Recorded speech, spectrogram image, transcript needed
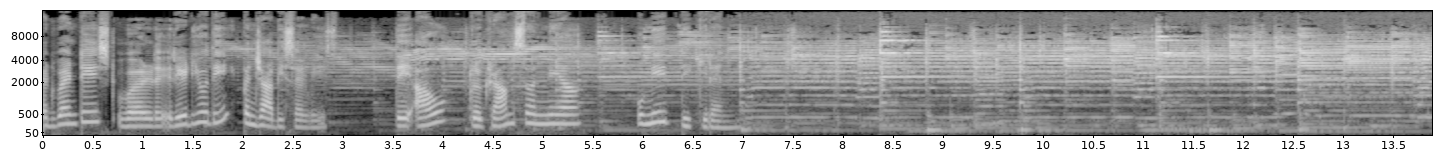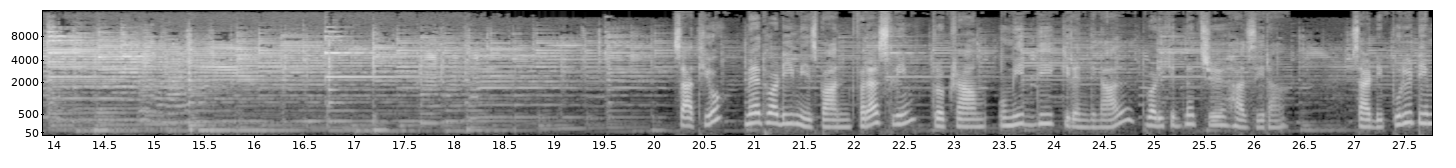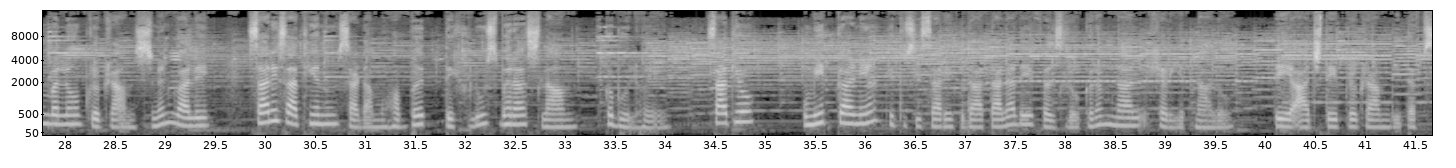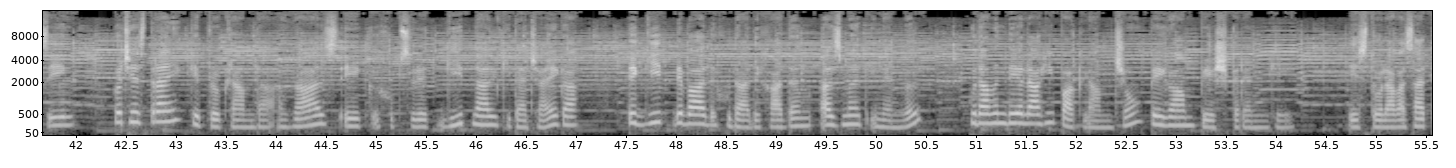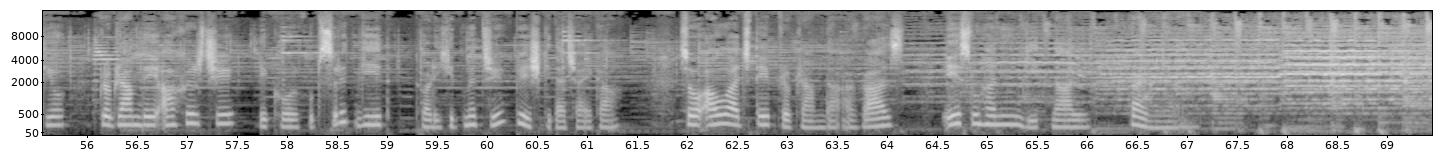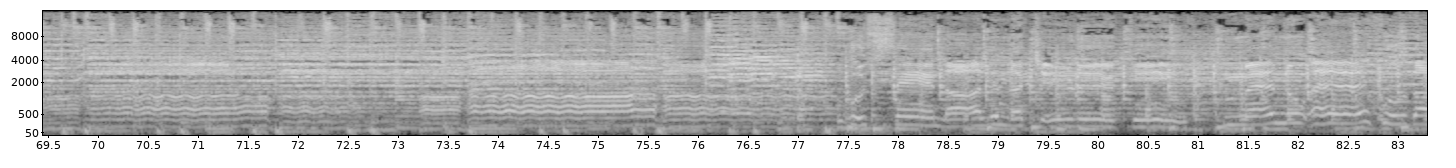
Adventist world radio ਦੀ Punjabi service ਤੇ ਆਓ ਪ੍ਰੋਗਰਾਮ ਸੁਣਨੇ ਆ, ਉਮੀਦ ਦੀ ਕਿਰਨ। ਸਾਥਿਓ, ਮੈਂ ਤੁਹਾਡੀ ਮੇਜ਼ਬਾਨ ਫਰਸਲੀਮ ਪ੍ਰੋਗਰਾਮ ਉਮੀਦ ਦੀ ਕਿਰਨ ਦੇ ਨਾਲ ਤੁਹਾਡੀ ਖidmat 'ਚ ਹਾਜ਼ਰ ਹਾਂ ਸਾਡੀ ਪੂਰੀ ਟੀਮ ਵੱਲੋਂ ਪ੍ਰੋਗਰਾਮ ਸੁਣਨ ਵਾਲੇ ਸਾਰੇ ਸਾਥੀਆਂ ਨੂੰ ਸਾਡਾ ਮੁਹੱਬਤ ਤੇ ਖਲੂਸ ਭਰਾ ਸਲਾਮ ਕਬੂਲ ਹੋਏ ਸਾਥਿਓ ਉਮੀਦ ਕਰਨੀਆ ਕਿ ਤੁਸੀਂ ਸਾਰੇ ਖੁਦਾ ਤਾਲਾ ਦੇ ਫਜ਼ਲੋ ਕਰਮ ਨਾਲ ਖੈਰੀਅਤ ਨਾਲ ਹੋ ਤੇ ਅੱਜ ਦੇ ਪ੍ਰੋਗਰਾਮ ਦੀ ਤਫਸੀਲ ਕੁਝ ਇਸ ਤਰ੍ਹਾਂ ਹੈ ਕਿ ਪ੍ਰੋਗਰਾਮ ਦਾ ਆਗਾਜ਼ ਇੱਕ ਖੂਬਸੂਰਤ ਗੀਤ ਨਾਲ ਕੀਤਾ ਜਾਏਗਾ ਤੇ ਗੀਤ ਦੇ ਬਾਅਦ ਖੁਦਾ ਦੇ ਖਾਦਮ ਅਜ਼ਮਤ ਇਮਨੁਅਲ ਖੁਦਾਵੰਦ ਦੇ ਇਲਾਹੀ ਪਾਕਲਾਮ ਚੋਂ ਪੈਗਾਮ ਪੇਸ਼ ਕਰਨਗੇ ਇਸ ਤੋਂ ਇਲਾਵਾ ਸਾਥੀਓ ਪ੍ਰੋਗਰਾਮ ਦੇ ਆਖਿਰ 'ਚ ਇੱਕ ਹੋਰ ਖੂਬਸੂਰਤ ਗੀਤ ਤੁਹਾਡੀ ਖidmat 'ਚ ਪੇਸ਼ ਕੀਤਾ ਜਾਏਗਾ। ਸੋ ਆਓ ਅੱਜ ਦੇ ਪ੍ਰੋਗਰਾਮ ਦਾ ਆਗਾਜ਼ ਇਸ ਰੂਹਾਨੀ ਗੀਤ ਨਾਲ ਕਰਨੇ ਹਾਂ। ਗੁੱਸੇ ਨਾਲ ਨਚੜ ਕੇ ਮੈਨੂੰ ਐ ਖੁਦਾ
